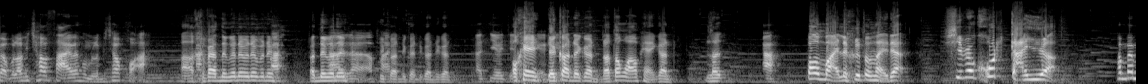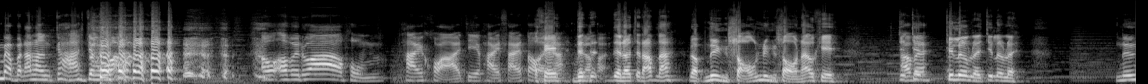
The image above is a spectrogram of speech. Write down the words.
แบบเราพี่ชอบซ้ายไปผมเราพี่ชอบขวา อะแป๊บนึงก็ได้แป๊บนึงแป๊บนึงอะแป๊บนึงแป๊บนึงอะอะเดี๋ยวก่อนเดี๋ยวก่อนเดี๋ยวก่อนเดี๋ยวก่อนอะเจเจโอเคเดี๋ยวก่อนเดี๋ยวก่อนเราต้องวางแผนก่อนเราอะเป้าหมายเราคือตรงไหนเนี่ยชีวิตโคตรไกลอะทำไมแบบมันอลังการจังวะเอาเอาเป็นว่าผมพายขวาเจพายซ้ายต่อโอเคนะเดี๋ยวเดี๋ยวเราจะนับนะแบบหนึ่งสองหนึ่งสองนะโอเคจะเอาไปจะจะเริ่มเลยจะเริ่มเลยหนึ่ง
